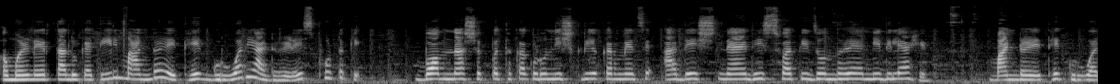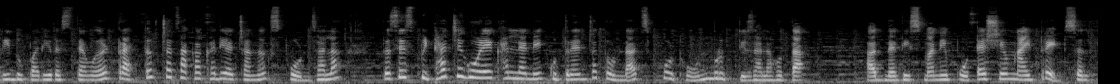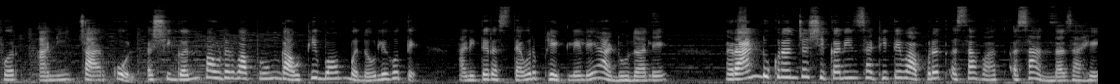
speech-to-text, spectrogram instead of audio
अमळनेर तालुक्यातील मांडळ येथे गुरुवारी आढळले स्फोटके. बॉम्बनाशक पथकाकडून निष्क्रिय करण्याचे आदेश न्यायाधीश स्वाती जोंधळे यांनी दिले आहेत. मांडळ येथे गुरुवारी दुपारी रस्त्यावर ट्रॅक्टरच्या चाकाखाली अचानक स्फोट झाला. तसेच पिठाचे गोळे खाल्ल्याने कुत्र्यांच्या तोंडात स्फोट होऊन मृत्यू झाला होता. अज्ञात इस्माने पोटॅशियम नायट्रेट सल्फर आणि चारकोल अशी गन पावडर वापरून गावठी बॉम्ब बनवले होते आणि ते रस्त्यावर फेकलेले आढळून आले. रानडुकरांच्या शिकारींसाठी ते वापरत असावात असा अंदाज आहे.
